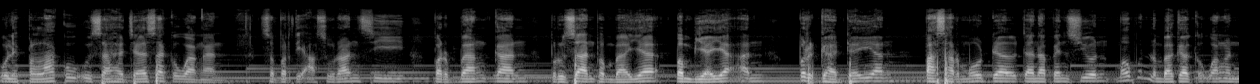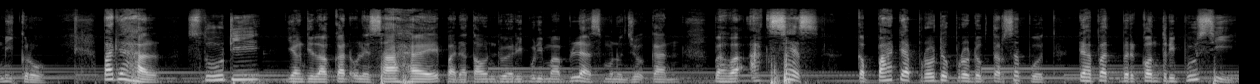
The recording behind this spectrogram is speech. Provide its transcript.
oleh pelaku usaha jasa keuangan seperti asuransi, perbankan, perusahaan pembaya, pembiayaan, pergadaian, pasar modal, dana pensiun, maupun lembaga keuangan mikro. Padahal studi yang dilakukan oleh Sahai pada tahun 2015 menunjukkan bahwa akses kepada produk-produk tersebut dapat berkontribusi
